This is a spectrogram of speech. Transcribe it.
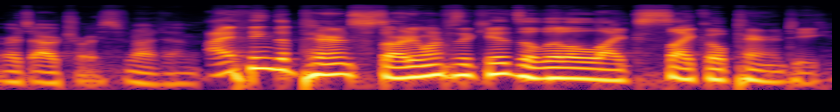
or it's our choice for not to have. I think the parents starting one for the kids a little like psycho parenty.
